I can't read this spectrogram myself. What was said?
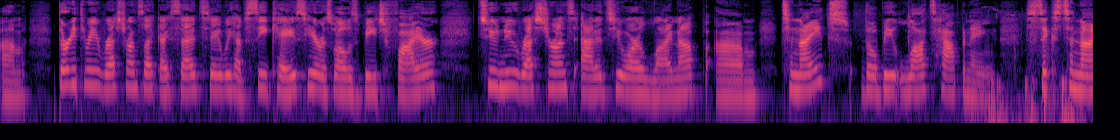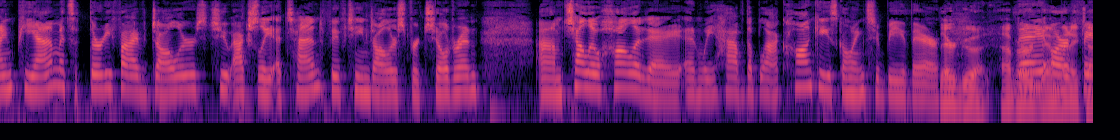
Um, 33 restaurants, like I said. Today we have CK's here as well as Beach Fire. Two new restaurants added to our lineup. Um, tonight, there'll be lots happening. 6 to 9 p.m. It's $35 to actually attend, $15 for children. Um, Cello Holiday, and we have the Black Honkeys going to be there. They're good. I've heard They them are many times.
